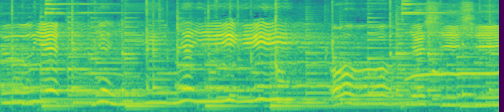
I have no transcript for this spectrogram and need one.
သူရဲ့မျက်ရည်မျက်ရည်အော်မျက်ရှိရှိ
